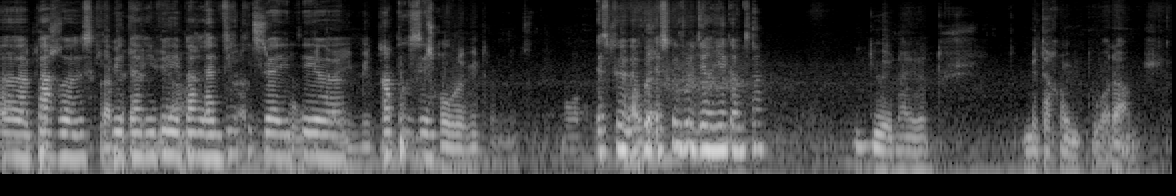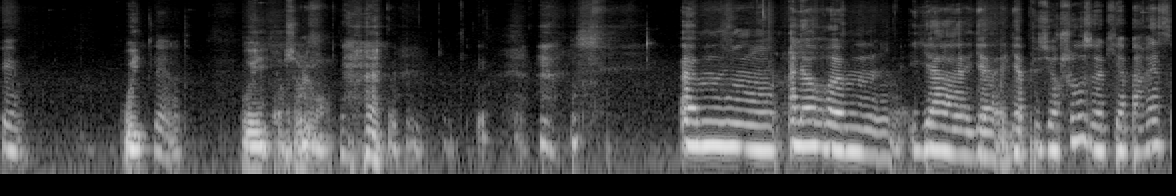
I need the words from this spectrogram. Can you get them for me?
Euh, par euh, ce qui lui est arrivé et par la vie qui lui a été euh, imposée. Est-ce que, est que vous le diriez comme ça? Oui. Oui, absolument. alors, il y, a, y, a, y, a, plusieurs choses qui apparaissent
